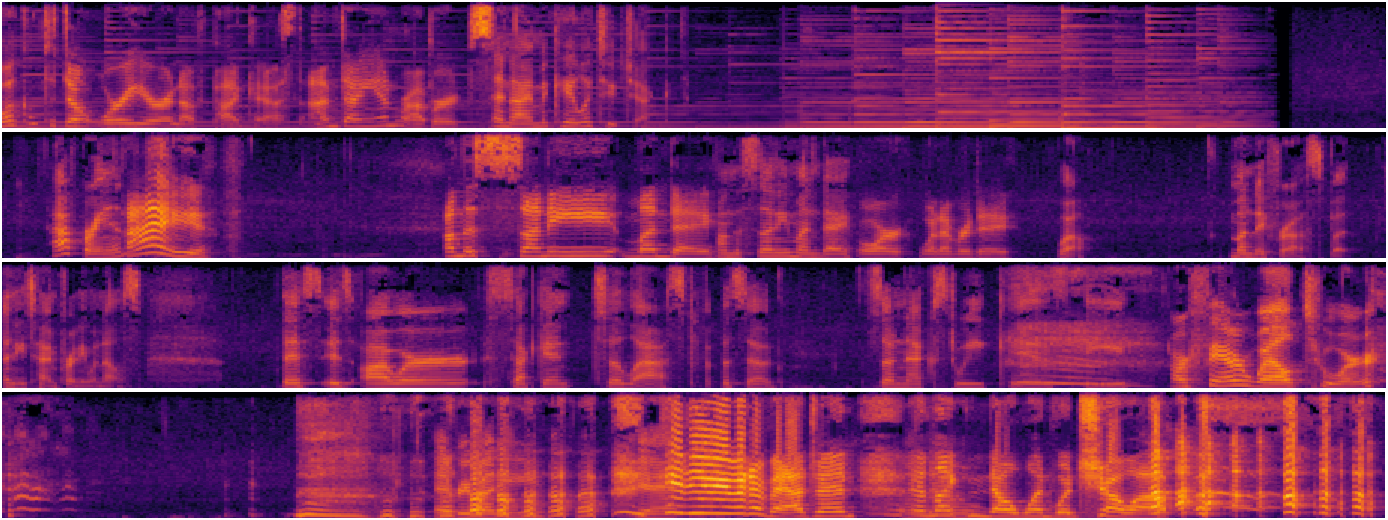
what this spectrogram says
Welcome to Don't Worry You're Enough podcast. I'm Diane Roberts. And I'm Michaela Tuchek. Hi, friends. Hi. On this sunny Monday, On the sunny Monday. or whatever day. Well, Monday for us, but anytime for anyone else. This is our second to last episode. So next week is the our farewell tour. Everybody, yeah. Can you even imagine? and like no one would show up.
